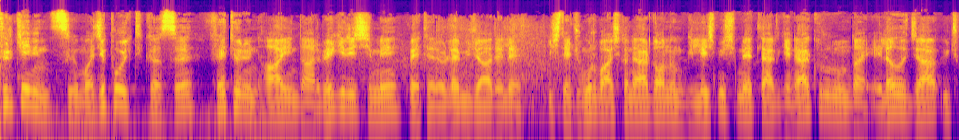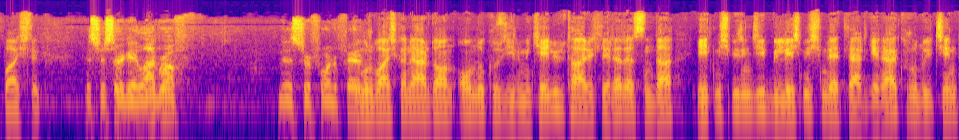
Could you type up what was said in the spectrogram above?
Türkiye'nin sığınmacı politikası, FETÖ'nün hain darbe girişimi ve terörle mücadele. İşte Cumhurbaşkanı Erdoğan'ın Birleşmiş Milletler Genel Kurulu'nda ele alacağı üç başlık. Mr. Sergey Lavrov. Cumhurbaşkanı Erdoğan 19-22 Eylül tarihleri arasında 71. Birleşmiş Milletler Genel Kurulu için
